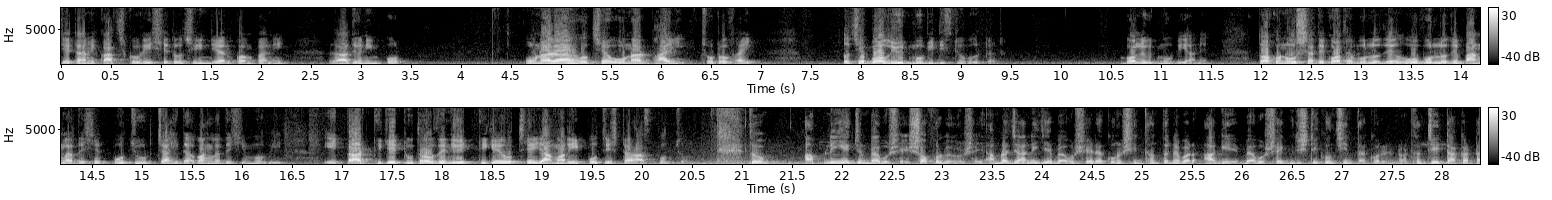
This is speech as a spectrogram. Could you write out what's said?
যেটা আমি কাজ করি, সেটা হচ্ছে ইন্ডিয়ান কোম্পানি রাজন ইম্পোর্ট ওনারা হচ্ছে ওনার ভাই, ছোট ভাই, হচ্ছে Bollywood movie distributor Bollywood movie আনেন। তখন ওর সাথে কথা বলল যে ও বলল যে বাংলাদেশের প্রচুর চাহিদা বাংলাদেশি মুভি। এই তার থেকে টু এইট থেকে হচ্ছে এই আমার এই প্রচেষ্টা আজ পর্যন্ত। তো আপনি একজন ব্যবসায়ী সফল ব্যবসায়ী। আমরা জানি যে ব্যবসায়ীরা কোনো সিদ্ধান্ত নেবার আগে ব্যবসায়িক দৃষ্টিকোণ চিন্তা করেন। অর্থাৎ যে টাকাটা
